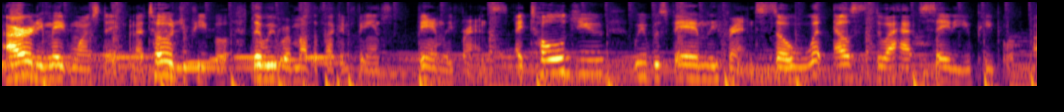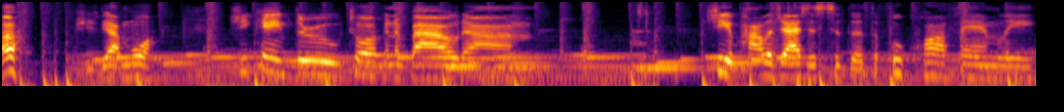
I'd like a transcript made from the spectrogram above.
I already made one statement. I told you people that we were motherfucking fans, family friends. I told you we was family friends. So what else do I have to say to you people? Oh, she's got more. She came through talking about um, she apologizes to the, the Fuqua family.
